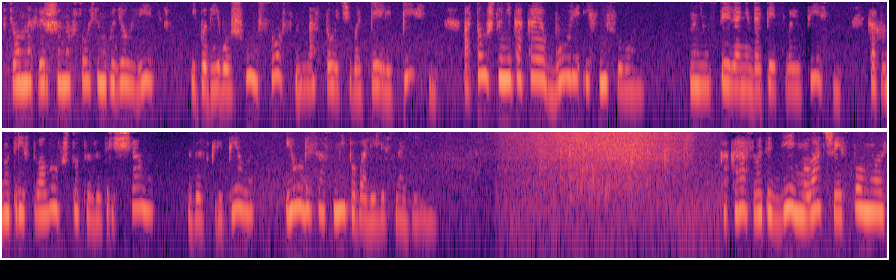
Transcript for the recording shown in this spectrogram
в темных вершинах сосен гудел ветер, и под его шум сосны настойчиво пели песню о том, что никакая буря их не сломит. Но не успели они допеть свою песню, как внутри стволов что-то затрещало, заскрипело, и обе сосны повалились на землю. Как раз в этот день младшей исполнилось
